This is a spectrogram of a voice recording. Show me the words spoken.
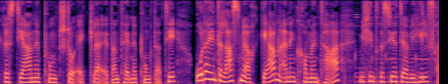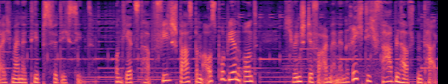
christiane.stoeckler.antenne.at oder hinterlass mir auch gern einen Kommentar. Mich interessiert ja, wie hilfreich meine Tipps für dich sind. Und jetzt hab viel Spaß beim Ausprobieren und ich wünsche dir vor allem einen richtig fabelhaften Tag.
